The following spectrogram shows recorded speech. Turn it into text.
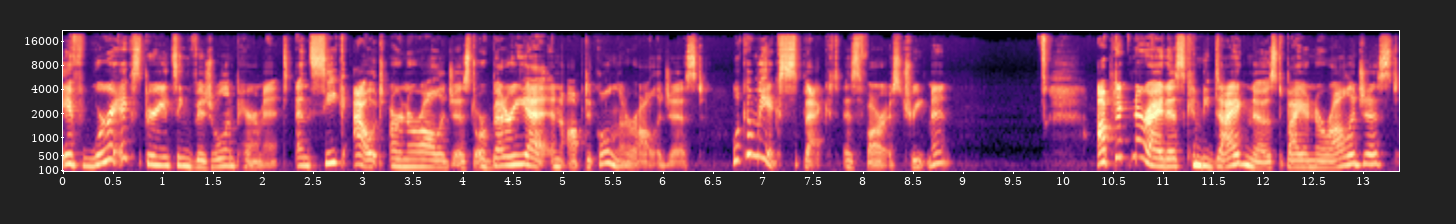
if we're experiencing visual impairment and seek out our neurologist, or better yet, an optical neurologist, what can we expect as far as treatment? Optic neuritis can be diagnosed by a neurologist,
